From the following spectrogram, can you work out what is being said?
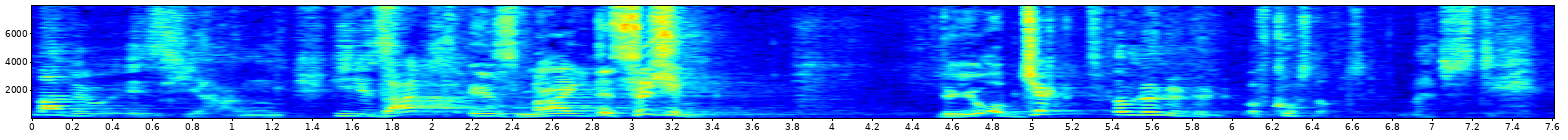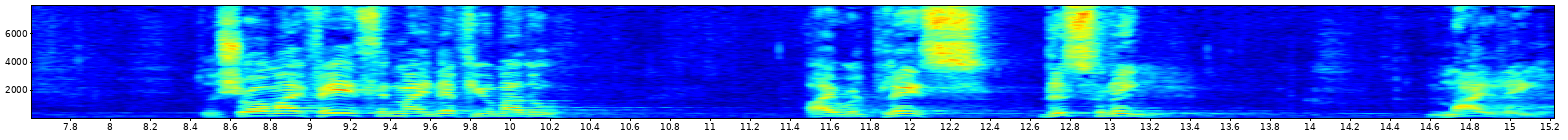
Madhu is young. He is. That is my decision. Do you object? Oh, no, no, no, no. Of course not, Majesty. To show my faith in my nephew Madhu, I will place this ring, my ring,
